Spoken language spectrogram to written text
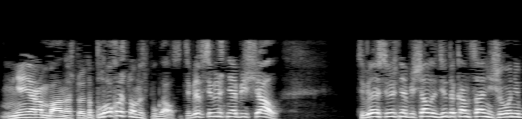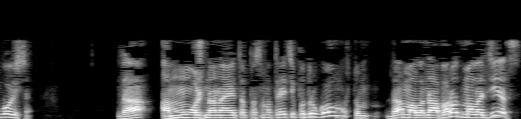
мнение Рамбана, что это плохо, что он испугался. Тебе Всевышний обещал, тебе Всевышний обещал, иди до конца, ничего не бойся. Да, а можно на это посмотреть и по-другому, что, да, мало, наоборот, молодец,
